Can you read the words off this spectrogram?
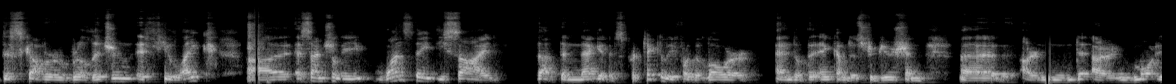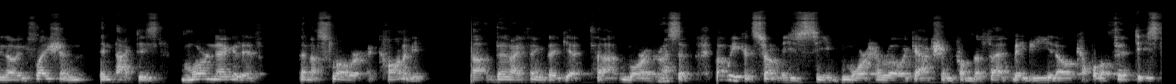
discover religion, if you like. Uh, essentially, once they decide that the negatives, particularly for the lower end of the income distribution, uh, are, are more, you know, inflation impact is more negative than a slower economy uh, then I think they get uh, more aggressive. But we could certainly see more heroic action from the Fed, maybe you know a couple of fifties,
